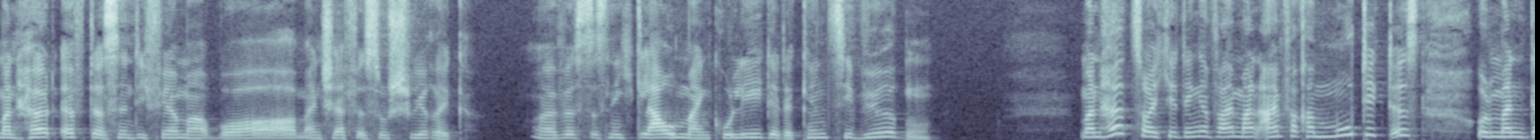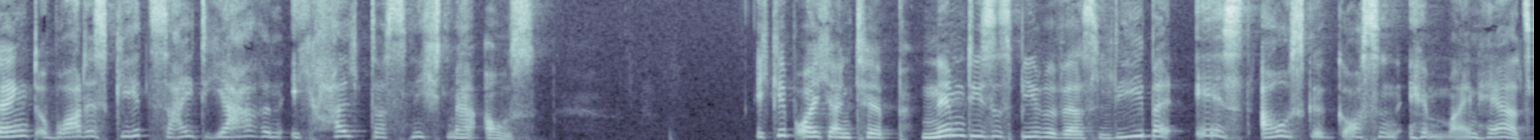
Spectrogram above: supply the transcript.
Man hört öfters in die Firma, boah, mein Chef ist so schwierig. Du wirst es nicht glauben, mein Kollege, der könnte sie würgen. Man hört solche Dinge, weil man einfach ermutigt ist und man denkt, boah, das geht seit Jahren, ich halte das nicht mehr aus. Ich gebe euch einen Tipp. Nimm dieses Bibelvers. Liebe ist ausgegossen in mein Herz.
